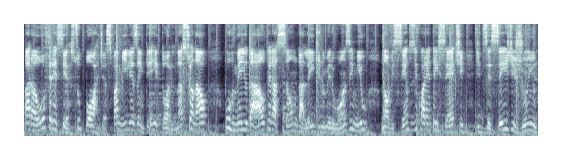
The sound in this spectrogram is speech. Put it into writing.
para oferecer suporte às famílias em território nacional por meio da alteração da Lei de número 11.947 de 16 de junho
